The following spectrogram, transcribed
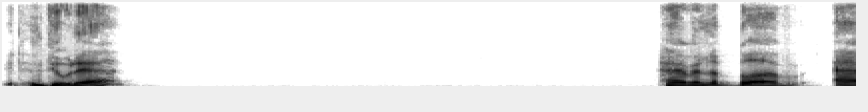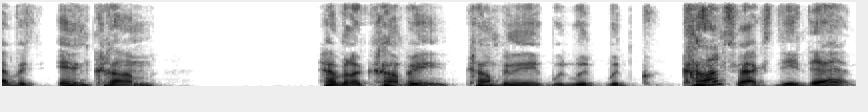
It didn't do that. Having above average income, having a company company with, with, with contracts did that.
